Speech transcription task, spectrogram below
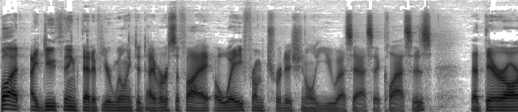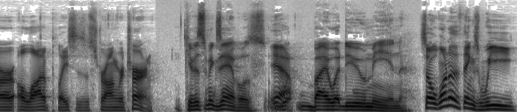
But I do think that if you're willing to diversify away from traditional US asset classes, that there are a lot of places of strong return. Give us some examples. Yeah. By what do you mean? So one of the things we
